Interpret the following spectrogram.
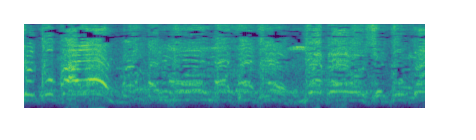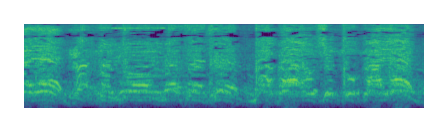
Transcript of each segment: Şükürkaye! Atıyor mesajı! Bebeğim şükürkaye! Atıyor mesajı! Bebeğim şükürkaye!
